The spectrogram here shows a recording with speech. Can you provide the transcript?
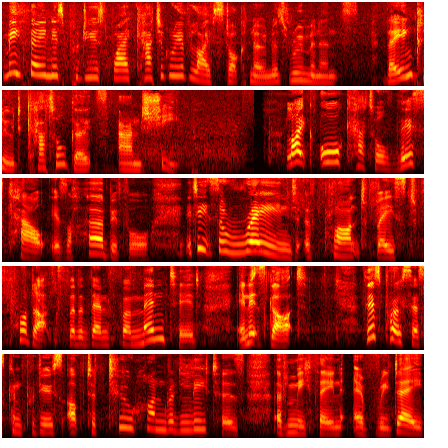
Methane is produced by a category of livestock known as ruminants. They include cattle, goats, and sheep. Like all cattle, this cow is a herbivore. It eats a range of plant-based products that are then fermented in its gut. This process can produce up to 200 litres of methane every day,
